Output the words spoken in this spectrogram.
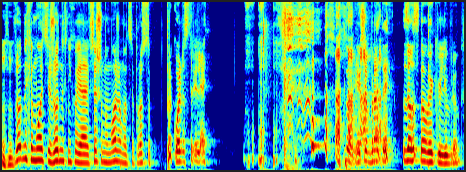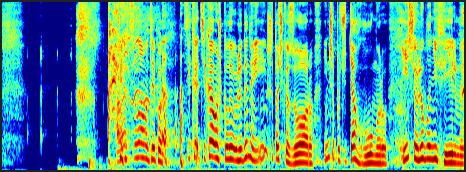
Жодних емоцій, жодних ніхуя. І все, що ми можемо, це просто прикольно стріляти. ну, якщо брати за основу еквілібріум. Але в цілому, типу, ціка- цікаво ж, коли у людини інша точка зору, інше почуття гумору, інші улюблені фільми,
